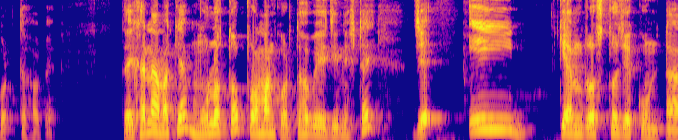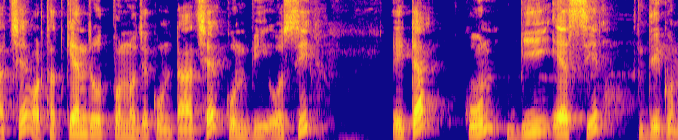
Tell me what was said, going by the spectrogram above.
করতে হবে। তো এখানে আমাকে মূলত প্রমাণ করতে হবে এই জিনিসটাই যে এই কেন্দ্রস্থ যে কোণটা আছে, অর্থাৎ কেন্দ্রে উৎপন্ন যে কোণটা আছে কোন বি ও সি এইটা কোণ বিএসসির দ্বিগুণ।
